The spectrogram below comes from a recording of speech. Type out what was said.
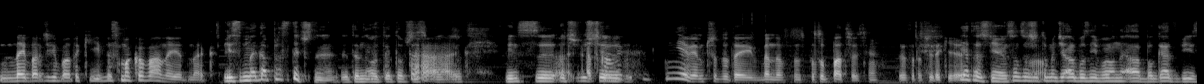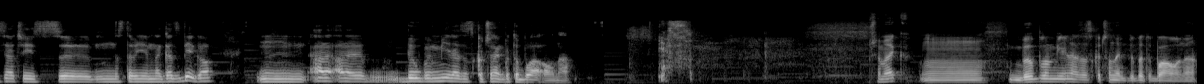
najbardziej chyba taki wysmakowany jednak. Jest mega plastyczny ten, to, to wszystko. Tak. Więc Tak, oczywiście... aczkolwiek Nie wiem, czy tutaj będą w ten sposób patrzeć, nie? To jest raczej takie... Ja też nie wiem. Sądzę, że to będzie albo zniewolony, albo Gatsby z- raczej z y, nastawieniem na Gatsby'ego, mm, ale, ale byłbym mile zaskoczony, jakby to była ona. Yes. Przemek? Mm, byłbym mile zaskoczony, gdyby to była ona.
